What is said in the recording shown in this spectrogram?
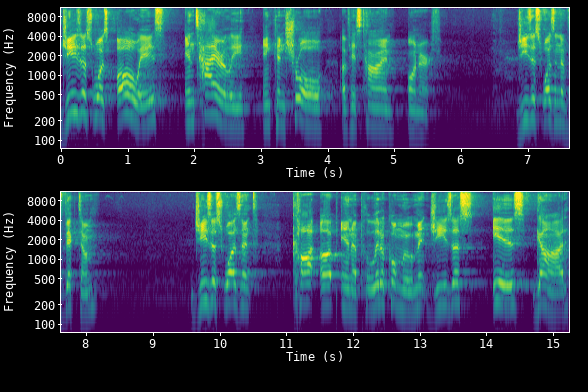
Jesus was always entirely in control of his time on earth. Jesus wasn't a victim. Jesus wasn't caught up in a political movement. Jesus is God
